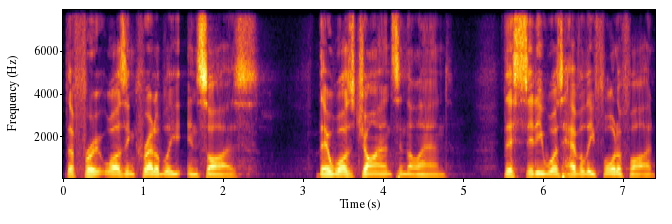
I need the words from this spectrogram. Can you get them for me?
The fruit was incredibly in size there was giants in the land. This city was heavily fortified.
